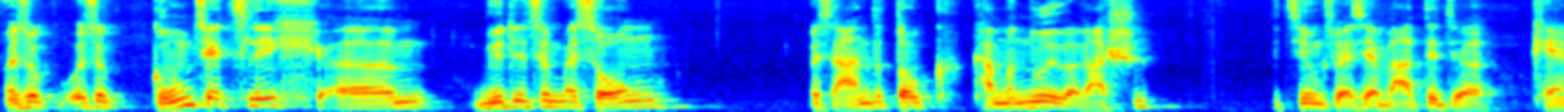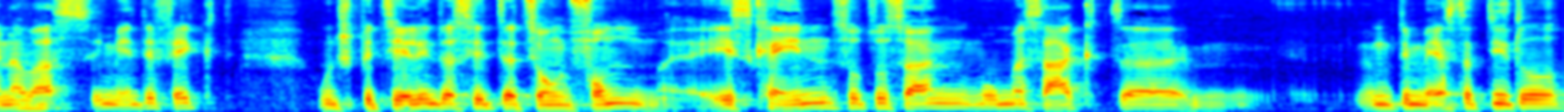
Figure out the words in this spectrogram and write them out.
Also, also grundsätzlich ähm, würde ich jetzt einmal sagen, als Underdog kann man nur überraschen beziehungsweise erwartet ja keiner was im Endeffekt. Und speziell in der Situation vom SKN sozusagen, wo man sagt, äh, um den Meistertitel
